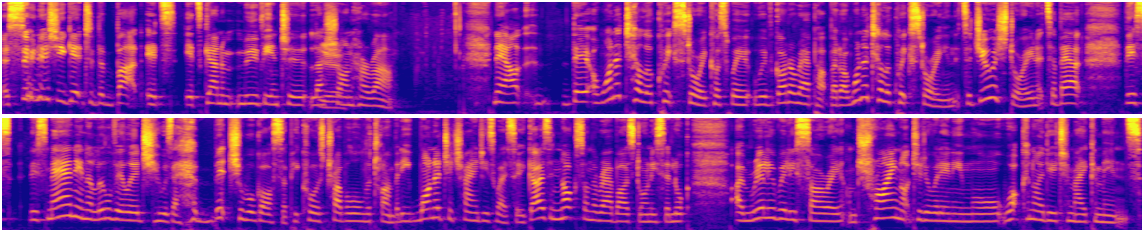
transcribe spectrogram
as soon as you get to the but, it's it's going to move into la lashon hara. Now, there, I want to tell a quick story because we've got to wrap up, but I want to tell a quick story, and it's a Jewish story, and it's about this, this man in a little village who was a habitual gossip. He caused trouble all the time, but he wanted to change his way. So he goes and knocks on the rabbi's door and he said, Look, I'm really, really sorry. I'm trying not to do it anymore. What can I do to make amends?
